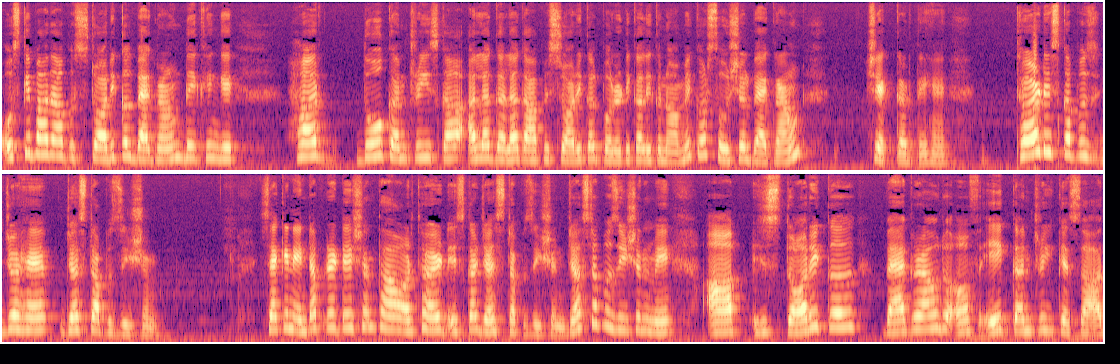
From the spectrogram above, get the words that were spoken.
उसके बाद आप हिस्टोरिकल बैकग्राउंड देखेंगे। हर दो कंट्रीज़ का अलग अलग आप हिस्टोरिकल पॉलिटिकल इकोनॉमिक और सोशल बैकग्राउंड चेक करते हैं। थर्ड इसका जो है जस्ट अपोजिशन सेकेंड इंटरप्रिटेशन था और थर्ड इसका जस्ट अपोजिशन जस्ट अपोजिशन में आप हिस्टोरिकल बैकग्राउंड ऑफ़ एक कंट्री के साथ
